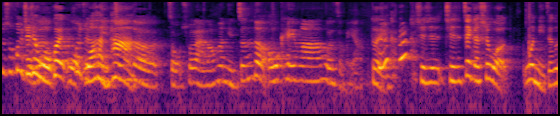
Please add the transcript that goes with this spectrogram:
就是会就是我会我会我很怕真的走出来吗？或者你真的 OK 吗？或者怎么样？对，其实其实这个是我问你这个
